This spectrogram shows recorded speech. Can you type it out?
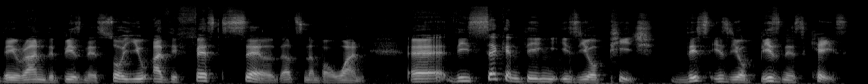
they run the business. So you are the first sell. That's number one. Uh, the second thing is your pitch. This is your business case.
